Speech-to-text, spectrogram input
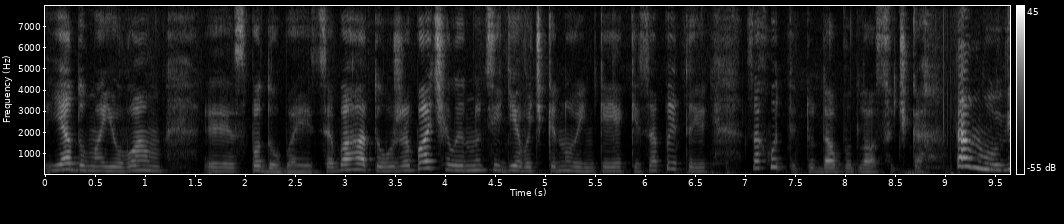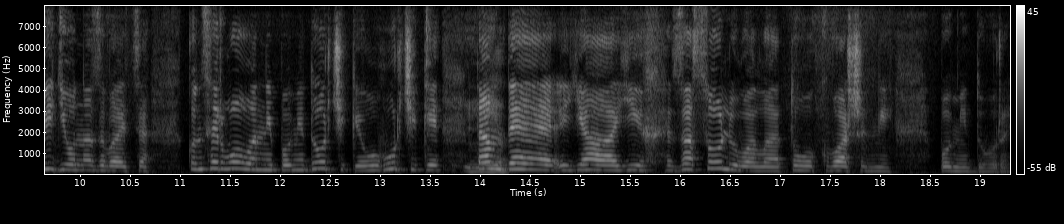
я думаю, вам е, сподобається. Багато вже бачили, ну ці дівчатки новенькі, які запитують, заходьте туди, будь ласка. Там відео називається Консервовані помідорчики, огурчики. Там, де я їх засолювала, то квашені помідори.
